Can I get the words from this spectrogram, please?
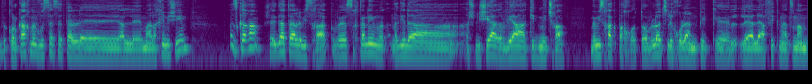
וכל כך מבוססת על, אה, על מהלכים אישיים, אז קרה שהגעת למשחק, ושחקנים, נגיד השלישייה, הרביעייה הקדמית שלך, במשחק פחות טוב, לא הצליחו להנפיק, אה, לה- להפיק מעצמם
